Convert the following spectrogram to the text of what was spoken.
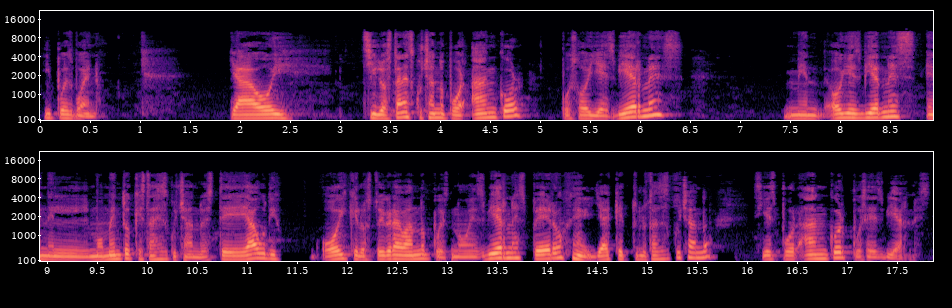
Y pues bueno, ya hoy, si lo están escuchando por Anchor, pues hoy es viernes hoy es viernes en el momento que estás escuchando este audio. Hoy que lo estoy grabando, pues no es viernes, pero ya que tú lo estás escuchando, si es por Anchor, pues es viernes.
